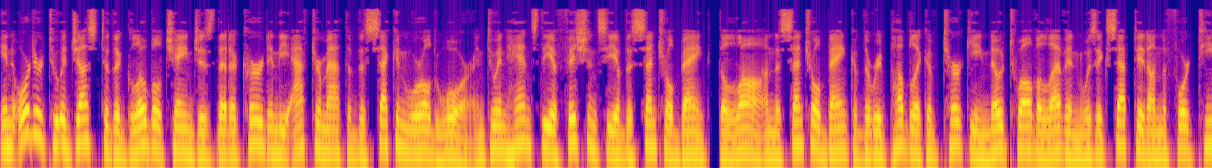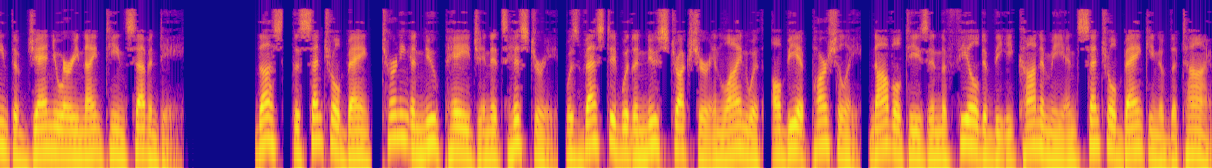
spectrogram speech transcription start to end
In order to adjust to the global changes that occurred in the aftermath of the Second World War and to enhance the efficiency of the central bank, the law on the Central Bank of the Republic of Turkey No. 1211 was accepted on 14 January 1970. Thus, the central bank, turning a new page in its history, was vested with a new structure in line with, albeit partially, novelties in the field of the economy and central banking of the time.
